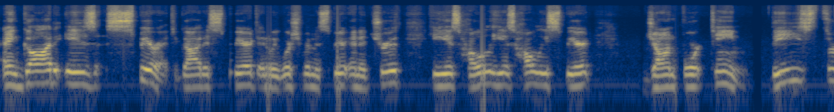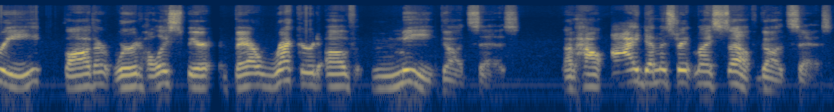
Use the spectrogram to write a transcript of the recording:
And God is spirit. God is spirit, and we worship him in spirit and in truth. He is holy. He is Holy Spirit. John 14. These three, Father, Word, Holy Spirit, bear record of me, God says. of how I demonstrate myself, God says.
